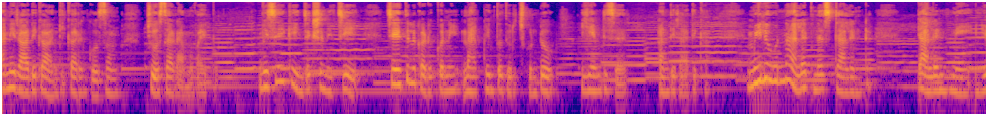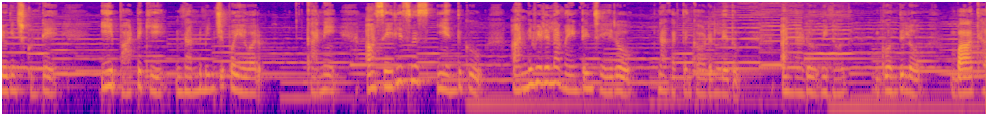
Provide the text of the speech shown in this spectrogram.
అని రాధిక అంగీకారం కోసం చూశాడు ఆమె వైపు. విజయ్కి ఇంజెక్షన్ ఇచ్చి చేతులు కడుక్కొని నాప్కిన్తో తుడుచుకుంటూ ఏమిటి సార్? అంది రాధిక. మీలో ఉన్న అలర్ట్నెస్ టాలెంట్ టాలెంట్ని వినియోగించుకుంటే ఈ పాటికి నన్ను మించిపోయేవారు. కానీ ఆ సీరియస్నెస్ ఎందుకు అన్ని వేళలా మెయింటైన్ చేయరో నాకు అర్థం కావడం లేదు అన్నాడు వినోద్ గొంతులో బాధ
